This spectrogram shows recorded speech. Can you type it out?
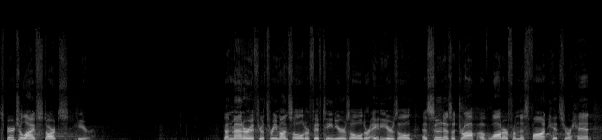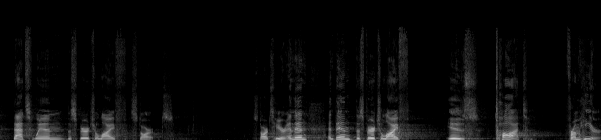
Spiritual life starts here. Doesn't matter if you're three months old or 15 years old or 80 years old, as soon as a drop of water from this font hits your head, that's when the spiritual life starts. Starts here. And then, and then the spiritual life is taught from here.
